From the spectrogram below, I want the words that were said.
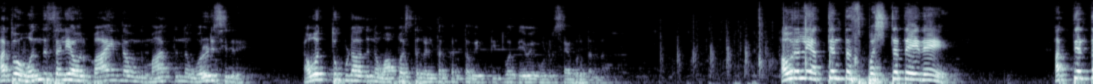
ಅಥವಾ ಒಂದು ಸಲ ಅವ್ರ ಬಾಯಿಂದ ಒಂದು ಮಾತನ್ನು ಹೊರಡಿಸಿದ್ರೆ ಅವತ್ತು ಕೂಡ ಅದನ್ನು ವಾಪಸ್ ತಗೊಳ್ತಕ್ಕಂಥ ವ್ಯಕ್ತಿತ್ವ ದೇವೇಗೌಡರು ಸಾಹೇಬ್ರದಲ್ಲ ಅವರಲ್ಲಿ ಅತ್ಯಂತ ಸ್ಪಷ್ಟತೆ ಇದೆ. ಅತ್ಯಂತ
